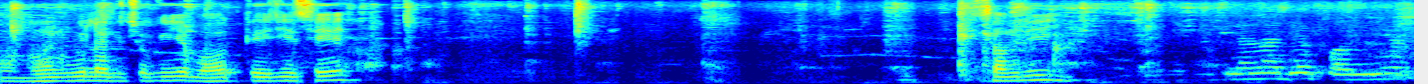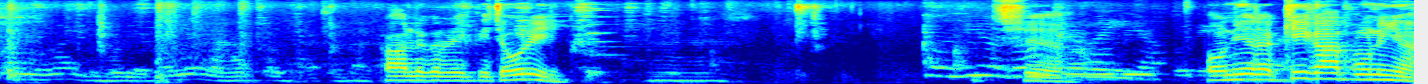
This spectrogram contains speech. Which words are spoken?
और भूख भी लग चुकी है बहुत तेज़ी से। सब्ज़ी? काल कर रही कचौड़ी अच्छा। पौनिया रखी कहाँ पूनिया?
